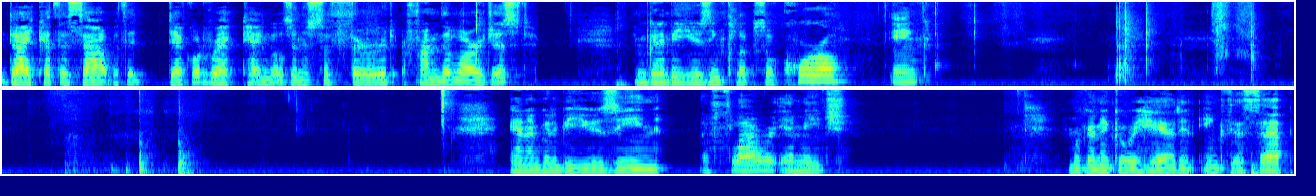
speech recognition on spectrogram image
die cut this out with the deckled rectangles, and it's a third from the largest. I'm going to be using Calypso Coral ink. And I'm going to be using the flower image. We're going to go ahead and ink this up.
